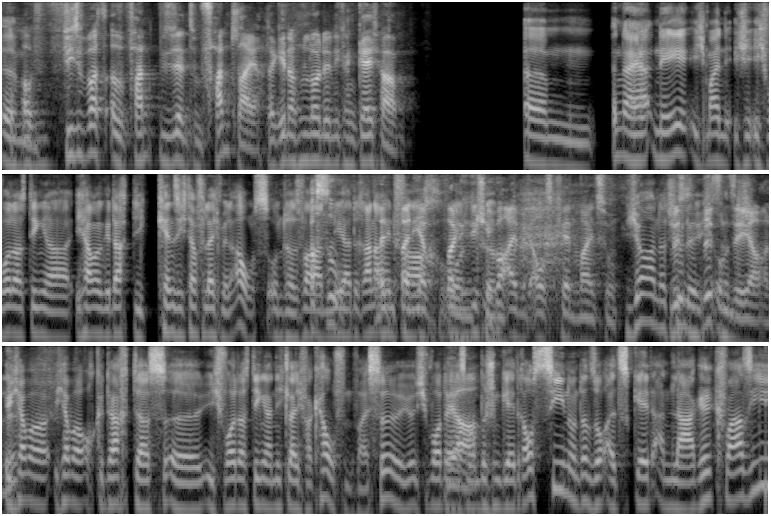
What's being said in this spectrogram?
ähm, Aber wieso was, also Pfand, wieso denn zum Pfandleier? Da gehen auch nur Leute, die kein Geld haben. Ähm, naja, nee, ich meine, ich, ich wollte das Ding ja, ich habe mir gedacht, die kennen sich da vielleicht mit aus und das war so, näher dran weil, einfach. Weil die, weil die und, dich ähm, überall mit auskennen, meinst du? Ja, natürlich. Müssen- müssen und sie ja, ne? Ich habe ich habe auch gedacht, dass äh, ich wollte das Ding ja nicht gleich verkaufen, weißt du? Ich wollte Ja. erstmal ein bisschen Geld rausziehen und dann so als Geldanlage quasi.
